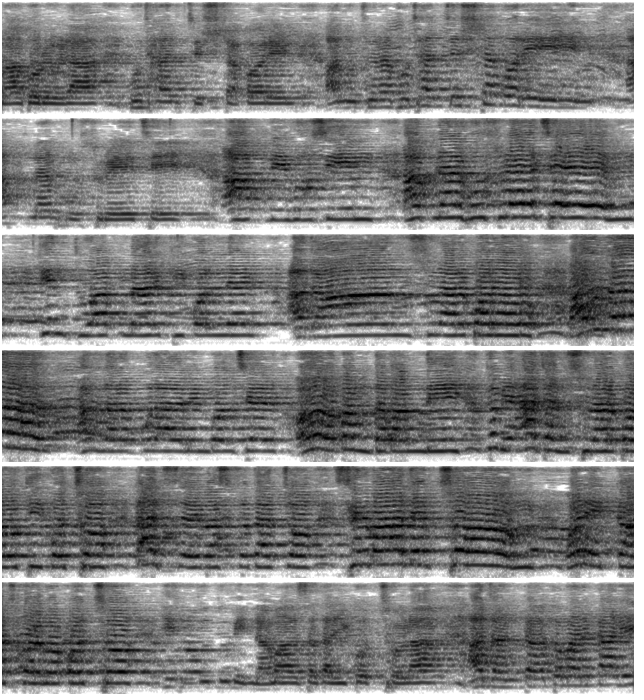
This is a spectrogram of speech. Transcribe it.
মা বোনেরা, বোঝার চেষ্টা করেন। আলোচনা বোঝার চেষ্টা করেন। আপনার হুঁশ রয়েছে আপনি হুসিম আপনার হুস রয়েছেন কিন্তু আপনার কি করলেন? আজান শোনার পরেও আল্লাহ আল্লাহ রাব্বুল আলামিন বলছেন, ও বান্দা বান্দি তুমি আজান শোনার পরেও কি করছ? কাজে ব্যস্ত থাকছ, সিনেমা দেখছ, অনেক কাজকর্ম করছ, কিন্তু তুমি নামাজ আদায় করছ না। আজানটা তোমার কানে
